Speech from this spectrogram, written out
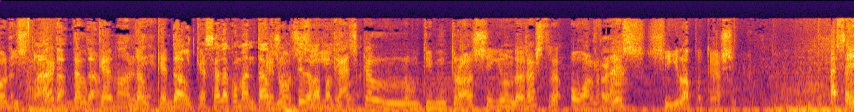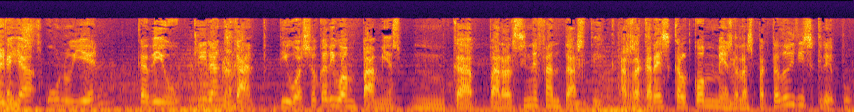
bonus track del que- Molt del que del que s'ha de comentar que al no sortir de la sigui cas pel·lícula. que l'últim tros sigui un desastre, o al revés, sigui l'apoteosi. He que hi ha un oient que diu, Kiran Kant, diu això que diu en Pàmies, mm, que per al cine fantàstic es requereix quelcom més de l'espectador i discrepo,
